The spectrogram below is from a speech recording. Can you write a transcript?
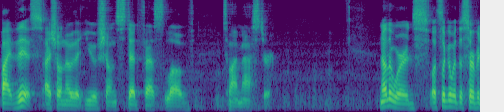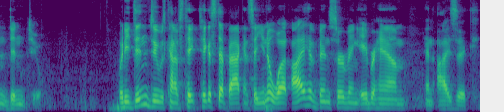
By this I shall know that you have shown steadfast love to my master. In other words, let's look at what the servant didn't do. What he didn't do was kind of take, take a step back and say, you know what? I have been serving Abraham and Isaac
